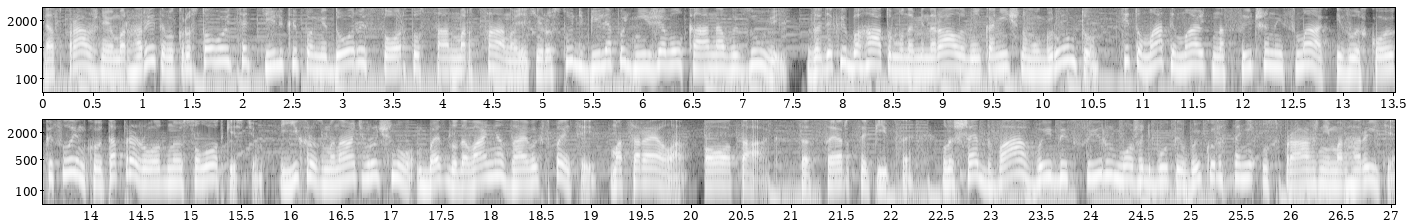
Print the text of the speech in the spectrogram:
Для справжньої маргарити використовуються тільки помідори сорту Сан Марцано, які ростуть біля подніжжя вулкана Везувій. Завдяки багатому на мінерали вулканічному ґрунту, ці томати мають насичений смак із легкою кислинкою та природною солодкістю. Їх розминають вручну без додавання зайвих спецій. Моцарелла. О, так, це серце піци. Лише два види сиру можуть бути використані у справжній маргариті:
